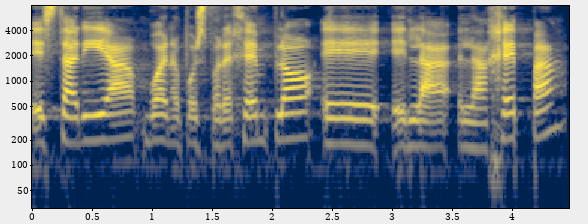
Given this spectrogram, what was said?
estaría, bueno, pues por ejemplo, la, la JEPA,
